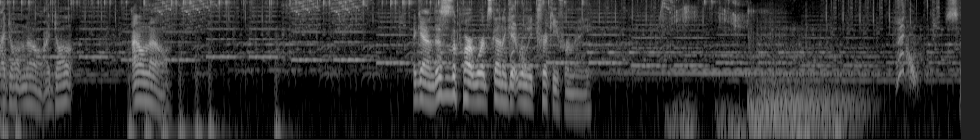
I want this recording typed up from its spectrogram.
I don't know. I don't... I don't know. Again, this is the part where it's gonna get really tricky for me. So,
